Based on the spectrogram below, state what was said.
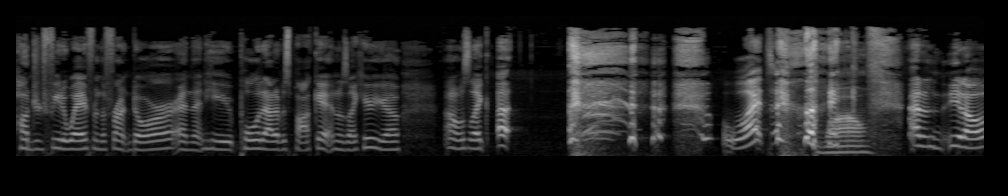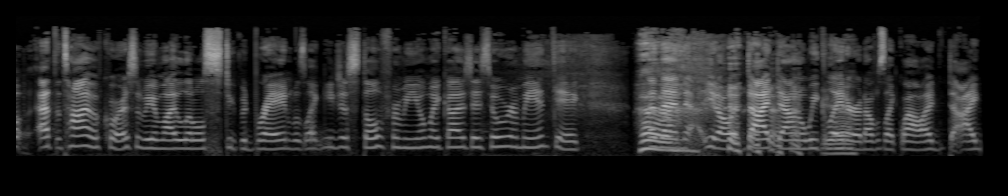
hundred feet away from the front door, and then he pulled it out of his pocket and was like, "Here you go." I was like, uh, what? Like, Wow. And you know, at the time, of course, me and my little stupid brain was like, "You just stole from me! Oh my gosh, that's so romantic." and then you know, it died down a week Yeah. later, and I was like, "Wow, I, I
